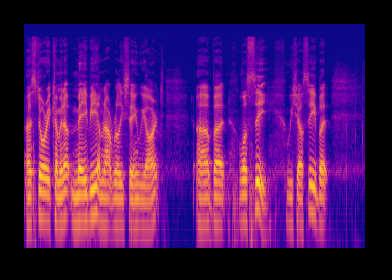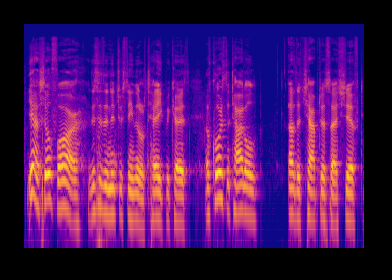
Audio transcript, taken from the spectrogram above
uh, story coming up. Maybe. I'm not really saying we aren't. Uh, but we'll see. We shall see. But yeah, so far, this is an interesting little take because, of course, the title of the chapter slash shift,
